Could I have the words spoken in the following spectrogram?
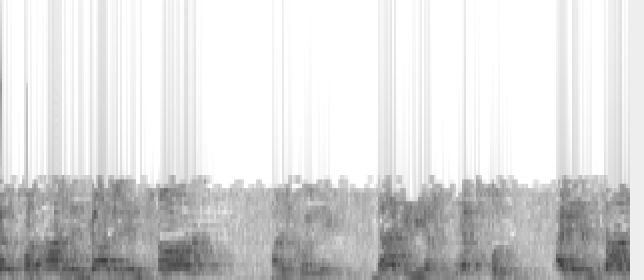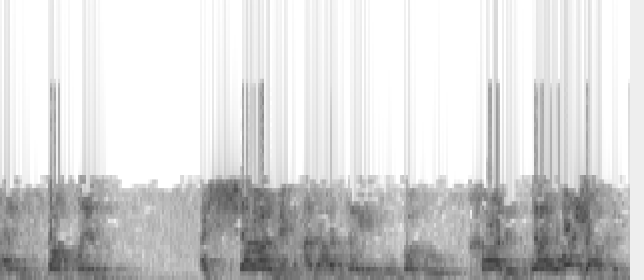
القرآن من قال الإنسان هذا الكلي. لكن يقصد الإنسان المستبطن الشامل على زيد وبكر وخالد وإلى آخره.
